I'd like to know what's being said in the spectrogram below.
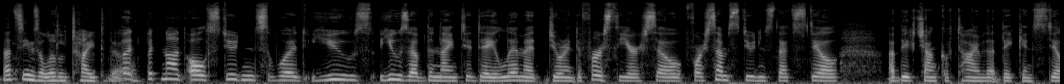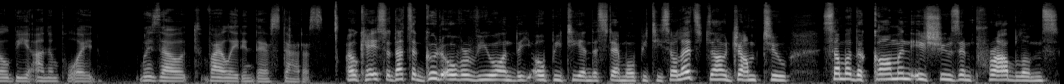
That seems a little tight, though. But but not all students would use use up the 90 day limit during the first year. So for some students, that's still a big chunk of time that they can still be unemployed without violating their status. Okay, so that's a good overview on the OPT and the STEM OPT. So let's now jump to some of the common issues and problems.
